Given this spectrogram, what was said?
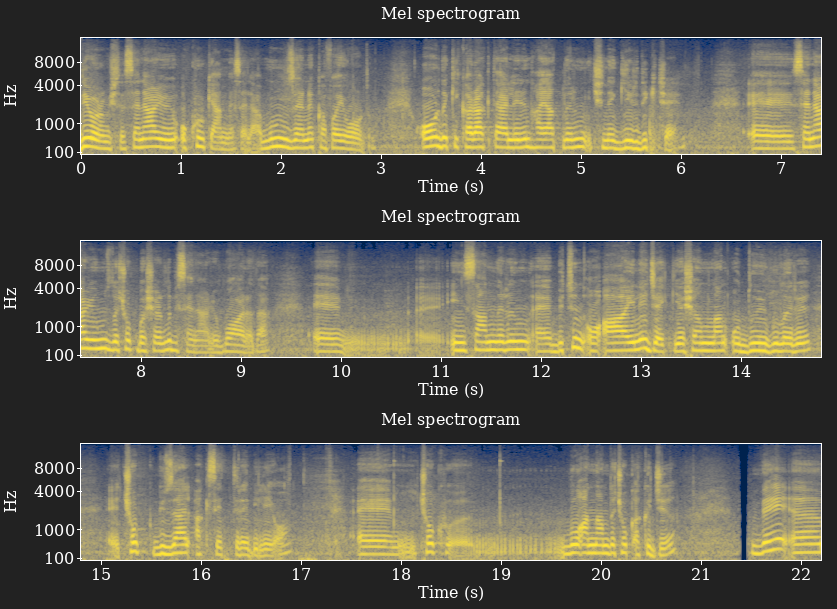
Diyorum işte senaryoyu okurken mesela bunun üzerine kafa yordum. Oradaki karakterlerin hayatlarının içine girdikçe e, senaryomuz da çok başarılı bir senaryo bu arada. E, insanların e, bütün o ailecek yaşanılan o duyguları e, çok güzel aksettirebiliyor. E, çok bu anlamda çok akıcı. Ve e,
